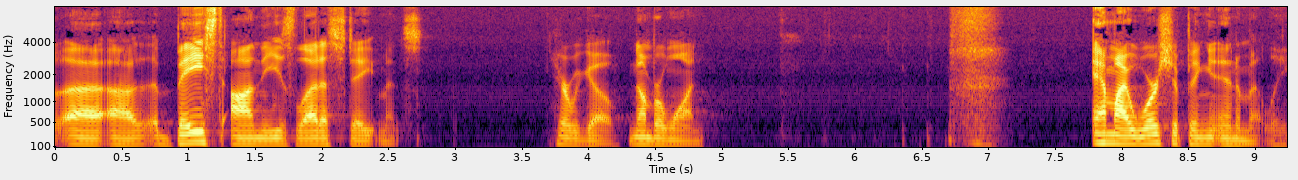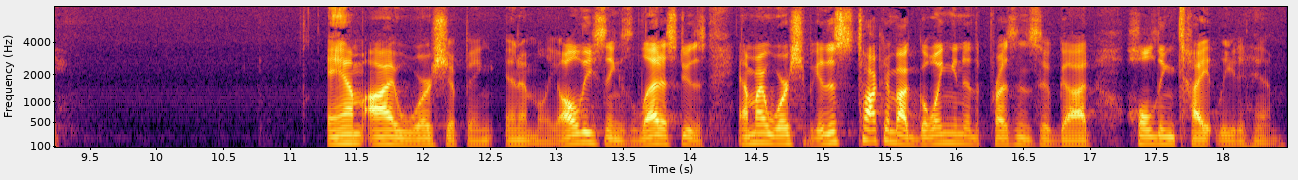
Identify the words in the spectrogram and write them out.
uh, uh, based on these let us statements. Here we go. Number one Am I worshiping intimately? Am I worshiping intimately? All these things, let us do this. Am I worshiping? This is talking about going into the presence of God, holding tightly to Him.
